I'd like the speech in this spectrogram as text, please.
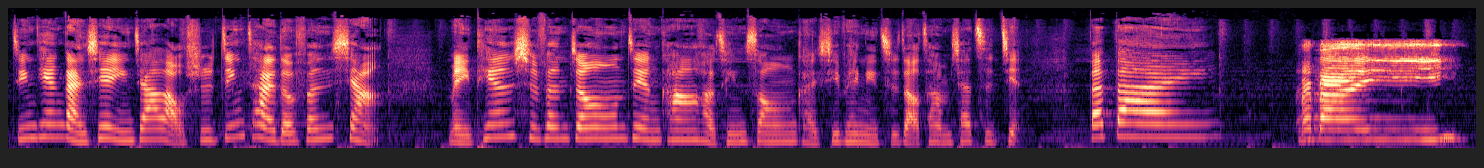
今天感谢赢家老师精彩的分享。每天十分钟，健康好轻松。凯西陪你吃早餐，我们下次见，拜拜，拜拜。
